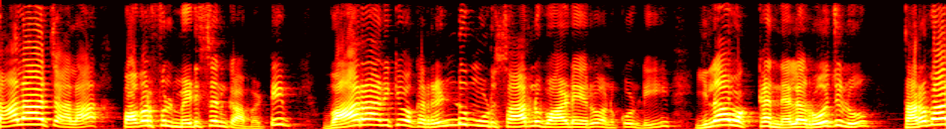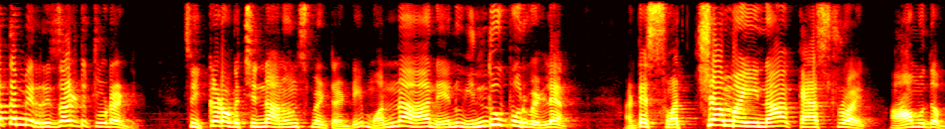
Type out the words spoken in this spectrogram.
చాలా చాలా పవర్ఫుల్ మెడిసిన్ కాబట్టి వారానికి ఒక రెండు మూడు సార్లు వాడారు అనుకోండి ఇలా ఒక్క నెల రోజులు తర్వాత మీరు రిజల్ట్ చూడండి. సో ఇక్కడ ఒక చిన్న అనౌన్స్మెంట్ అండి. మొన్న నేను హిందూపూర్ వెళ్ళాను. అంటే స్వచ్ఛమైన క్యాస్ట్రాయిల్ ఆముదం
